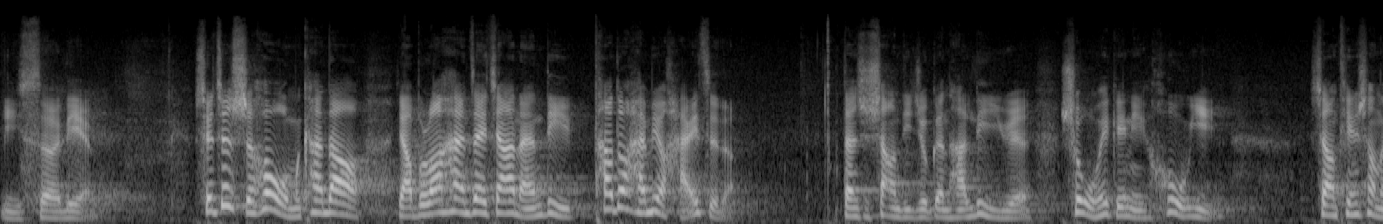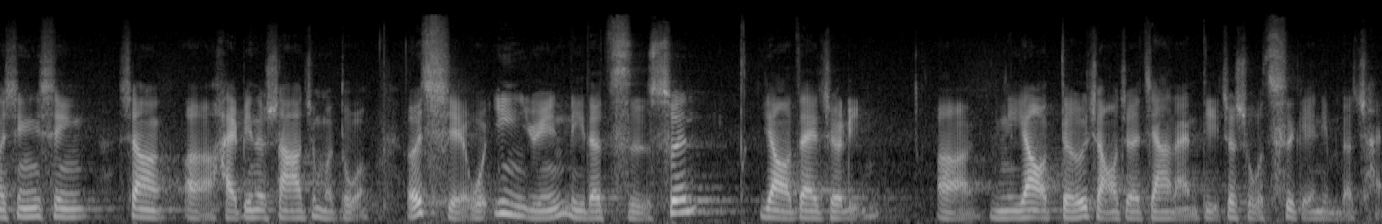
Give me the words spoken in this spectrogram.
以色列。所以这时候我们看到亚伯拉罕在迦南地，他都还没有孩子的，但是上帝就跟他立约，说我会给你后裔，像天上的星星，像呃海边的沙这么多，而且我应允你的子孙要在这里，啊，你要得着这迦南地，这是我赐给你们的产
